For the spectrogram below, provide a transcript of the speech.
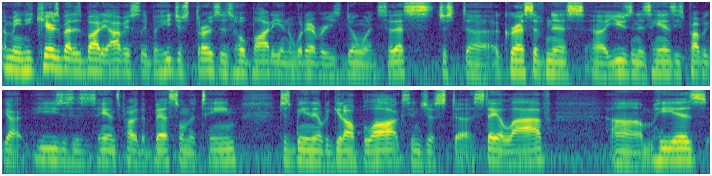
I mean, he cares about his body, obviously, but he just throws his whole body into whatever he's doing. So that's just uh, aggressiveness, uh, using his hands. He's probably got he uses his hands probably the best on the team, just being able to get off blocks and just uh, stay alive. Um, he is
